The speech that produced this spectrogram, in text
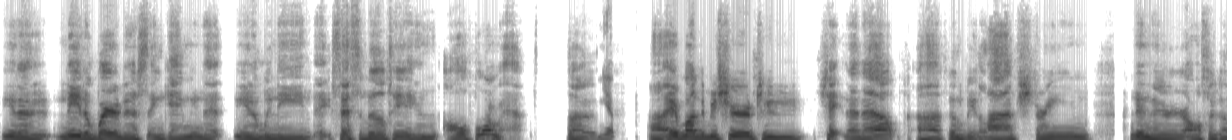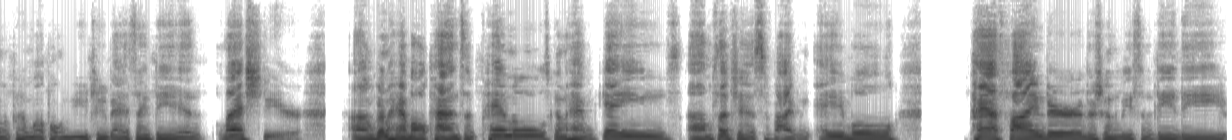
you know need awareness in gaming that you know we need accessibility in all formats. So Yep. uh, everybody be sure to check that out. Uh, it's going to be live streamed. Then they're also going to put them up on YouTube as they did last year. Uh, we're going to have all kinds of panels. Going to have games um, such as Surviving Able, Pathfinder. There's going to be some D&D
